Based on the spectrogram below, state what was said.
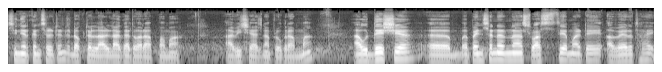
senior consultant doctor Lal Daga દ્વારા આપવામાં આવી છે આજના પ્રોગ્રામમાં. આ ઉદ્દેશ્ય પેન્શનરના સ્વાસ્થ્ય માટે અવેર થાય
